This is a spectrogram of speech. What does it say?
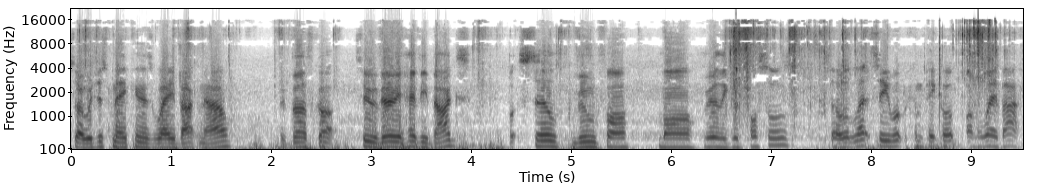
So we're just making his way back now. We've both got two very heavy bags, but still room for more really good fossils. So let's see what we can pick up on the way back.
